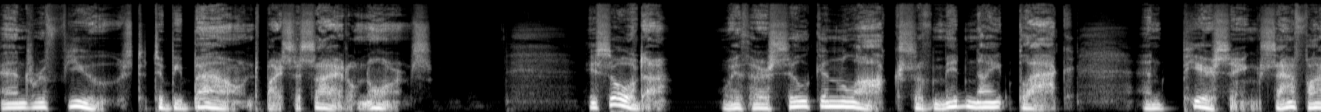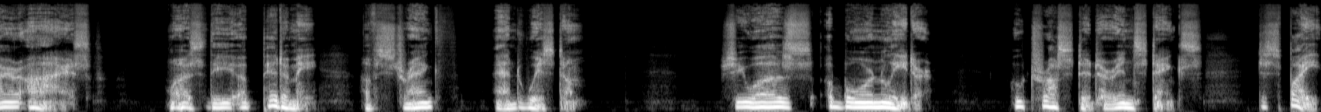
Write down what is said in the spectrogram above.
and refused to be bound by societal norms. Isolde, with her silken locks of midnight black and piercing sapphire eyes, was the epitome of strength and wisdom. She was a born leader who trusted her instincts despite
